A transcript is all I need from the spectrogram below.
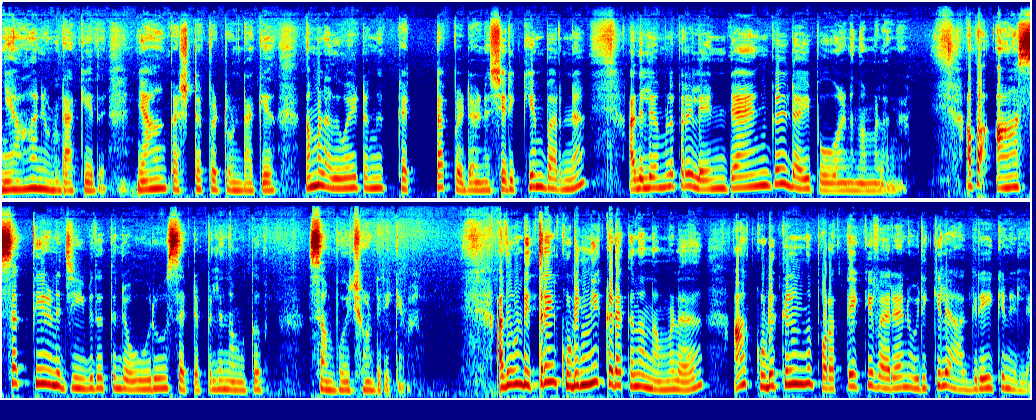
ഞാൻ ഉണ്ടാക്കിയത്. ഞാൻ കഷ്ടപ്പെട്ടുണ്ടാക്കിയത് നമ്മൾ അതുമായിട്ടങ്ങ് കെട്ടപ്പെടുകയാണ് ശരിക്കും പറഞ്ഞ് അതിൽ നമ്മൾ പറയില്ല എന്റാങ്കിൾഡായി പോവുകയാണ് നമ്മളങ്ങ്. അപ്പോൾ ആസക്തിയാണ് ജീവിതത്തിന്റെ ഓരോ സെറ്റപ്പിലും നമുക്ക് സംഭവിച്ചുകൊണ്ടിരിക്കുന്നത് അതുകൊണ്ട് ഇത്രയും കുടുങ്ങിക്കിടക്കുന്ന നമ്മൾ ആ കുടുക്കിൽ നിന്ന് പുറത്തേക്ക് വരാൻ ഒരിക്കലും ആഗ്രഹിക്കണില്ല.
